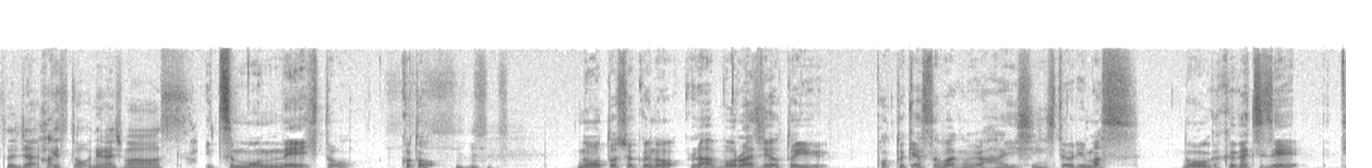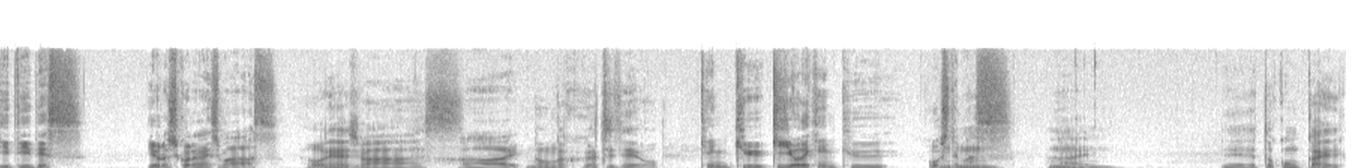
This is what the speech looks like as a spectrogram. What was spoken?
それじゃあ、はい。ゲストお願いします。いつもんねえ人こと、脳と食のラボラジオというポッドキャスト番組を配信しております。農学ガチ勢 TT です。よろしくお願いします。お願いしますはーい。農学ガチ勢を研究、企業で研究をしてます。はい。うんでえっと、今回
